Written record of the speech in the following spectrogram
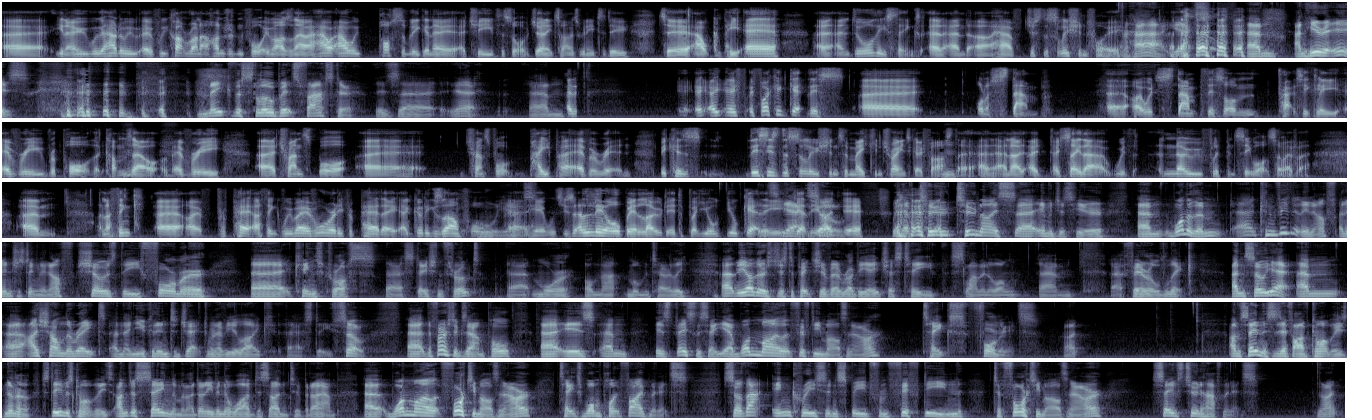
uh, you know, how do we if we can't run at 140 miles an hour? How, how are we possibly going to achieve the sort of journey times we need to do to outcompete air? and, and do all these things, and, and I have just the solution for you. Aha, yes. um, and here it is. Make the slow bits faster. Is uh, yeah. Um, and if if I could get this uh, on a stamp, uh, I would stamp this on practically every report that comes out of every uh, transport uh, transport paper ever written because this is the solution to making trains go faster, mm. and, and I, I, say that with no flippancy whatsoever. Um, and I think uh, I've prepared. I think we may have already prepared a, a good example Ooh, yes. uh, here, which is a little bit loaded, but you'll you'll get the yeah, get the so idea. we have two two nice uh, images here. Um, one of them, uh, conveniently enough and interestingly enough, shows the former uh, King's Cross uh, station throat, uh, more on that momentarily. Uh, the other is just a picture of a ruddy HST slamming along um, a fair old lick. And so, yeah, um, uh, I shall narrate, and then you can interject whenever you like, uh, Steve. So, uh, the first example uh, is um, is basically saying, yeah, one mile at 15 miles an hour takes four minutes, right? I'm saying this as if I've come up with these. No, no, Steve has come up with these. I'm just saying them, and I don't even know why I've decided to, but I am. one mile at 40 miles an hour takes 1.5 minutes. So that increase in speed from 15 to 40 miles an hour saves two and a half minutes, right?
